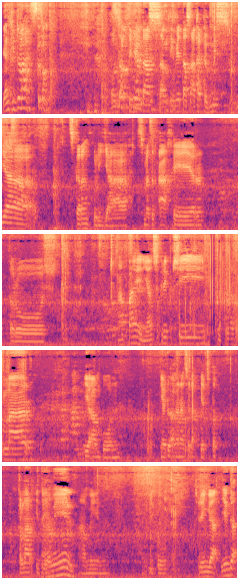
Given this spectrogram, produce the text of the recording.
Ya gitulah. Untuk aktivitas aktivitas akademis ya sekarang kuliah semester akhir terus ngapain ya skripsi nggak kelar kelar ya ampun ya doakan aja lah biar cepet kelar gitu ya Amin. Amin. Gitu. Jadi enggak ya enggak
